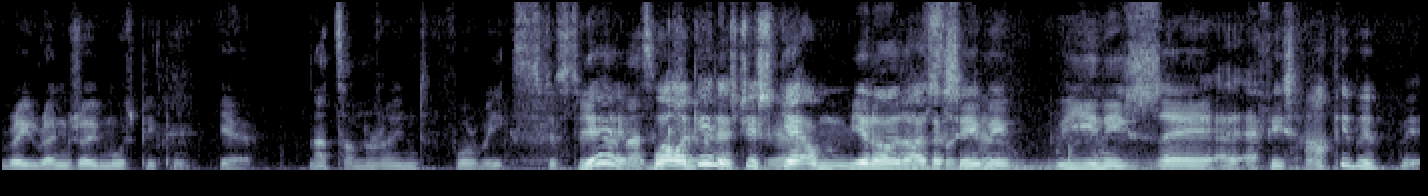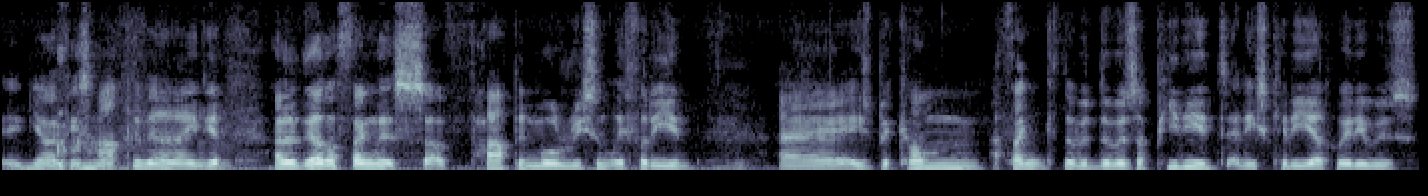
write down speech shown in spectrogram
write rings around most people. Yeah. That turnaround four weeks just to Yeah, well, again, it's just Yeah. get him. You know, as I say, we, we Iain is uh, if he's happy with you know if he's happy with an idea, and the other thing that's sort of happened more recently for Ian, uh, he's become. I think there was, there was a period in his career where he was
